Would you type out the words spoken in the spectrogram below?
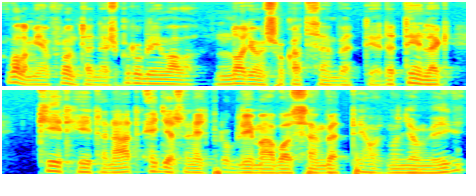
valamilyen frontendes problémával nagyon sokat szenvedtél, de tényleg két héten át egyetlen egy problémával szenvedtél, hogy mondjam végig,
